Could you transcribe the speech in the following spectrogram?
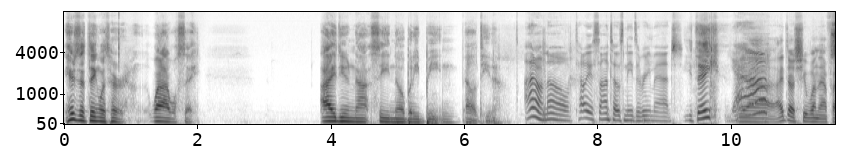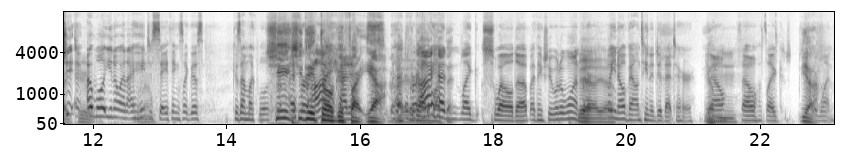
here's the thing with her, what I will say. I do not see nobody beating Valentina. I don't know. Taila Santos needs a rematch. You think? Yeah. yeah, I thought she won that fight She, too. uh, well, you know, and I hate to say things like this because I'm like, well, She- her- if she her did throw a good fight, yeah. I If her eye about hadn't like swelled up, I think she would have won. Yeah, but, yeah. but you know, Valentina did that to her. You Yep. know, Mhm. so it's like Yeah. she won.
